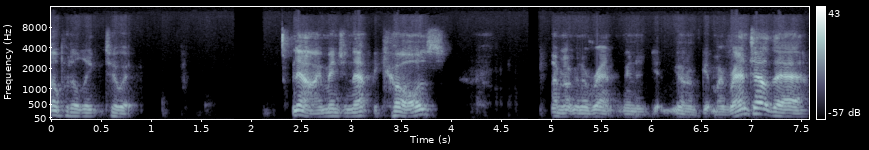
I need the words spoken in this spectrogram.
I'll put a link to it. Now, I mentioned that because I'm not going to rant. I'm going to get, get my rant out there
